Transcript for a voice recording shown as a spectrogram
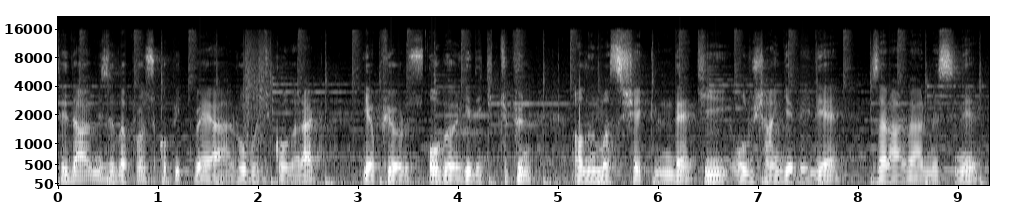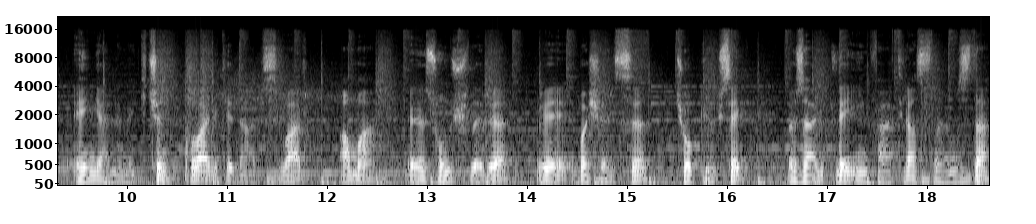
Tedavimizi laparoskopik veya robotik olarak yapıyoruz. O bölgedeki tüpün alınması şeklinde ki oluşan gebeliğe zarar vermesini engellemek için kolay bir tedavisi var ama e, sonuçları ve başarısı çok yüksek. Özellikle infertil hastalarımızda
